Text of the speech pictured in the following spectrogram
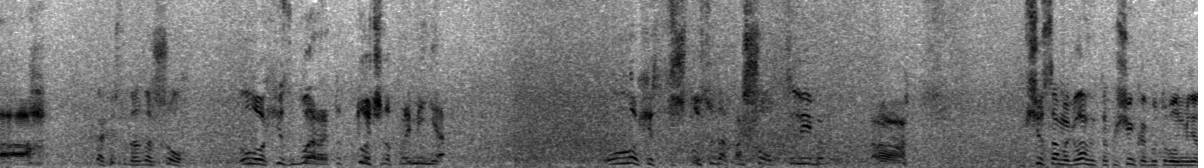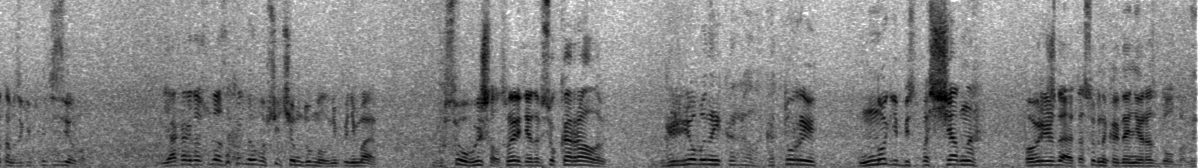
А, как я сюда зашел. Лохис бар, это точно про меня. Лохис, что сюда пошел? Целей бы. А. Вообще самое главное, такое ощущение, как будто он меня там загипнотизировал. Я когда сюда заходил, вообще чем думал, не понимаю. Все, вышел. Смотрите, это все кораллы. гребаные кораллы, которые ноги беспощадно повреждают, особенно когда они раздолбаны.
